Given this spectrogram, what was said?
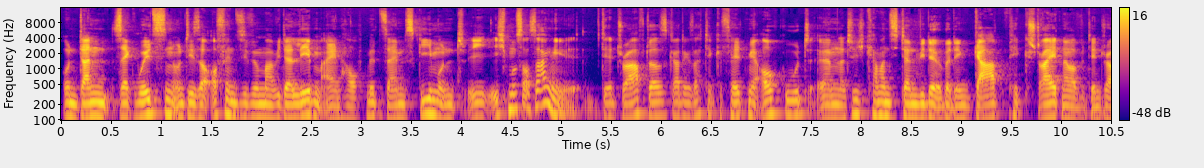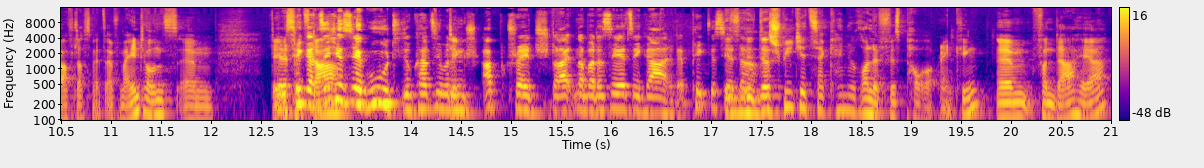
Und dann Zach Wilson und dieser Offensive mal wieder Leben einhaucht mit seinem Scheme. Und ich, ich muss auch sagen, der Draft, du hast es gerade gesagt, der gefällt mir auch gut. Ähm, natürlich kann man sich dann wieder über den Guard-Pick streiten, aber den Draft lassen wir jetzt einfach mal hinter uns. Ähm, der, ja, der Pick an sich ist ja gut. Du kannst über den Uptrade streiten, aber das ist ja jetzt egal. Der Pick ist ja das, da. Das spielt jetzt ja keine Rolle fürs Power Ranking. Ähm, von daher,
